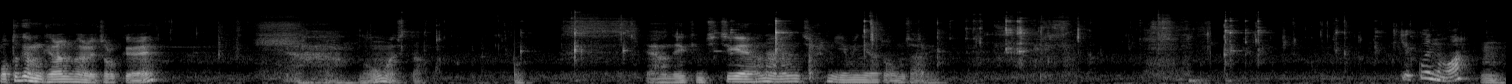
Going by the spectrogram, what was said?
어떻게 하면 계란후라이를 저렇게 해? 이야, 너무 맛있다. 야, 근데 이 김치찌개 하나는 참 예민이가 너무 잘해. 끓고 있는 거야? 음.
